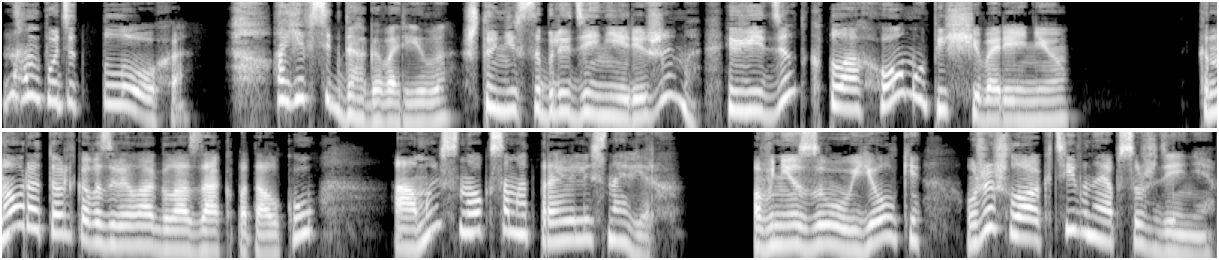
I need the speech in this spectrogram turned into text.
Нам будет плохо», а я всегда говорила, что несоблюдение режима ведет к плохому пищеварению. Кнора только возвела глаза к потолку, а мы с Ноксом отправились наверх. Внизу у елки уже шло активное обсуждение.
